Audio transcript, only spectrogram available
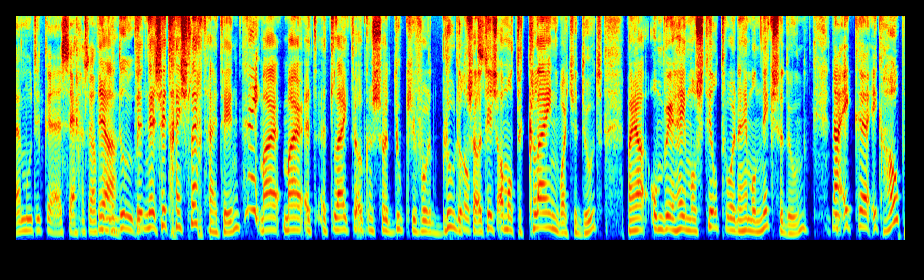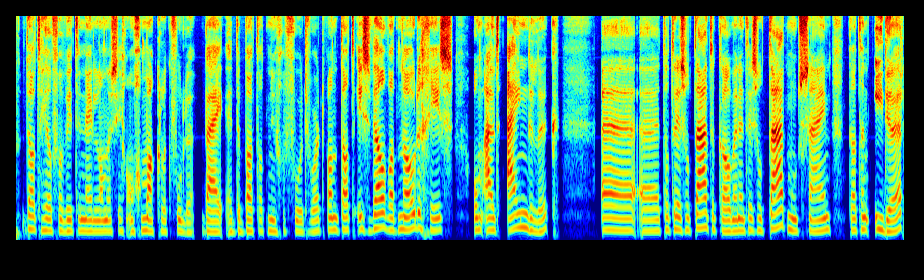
uh, moet ik zeggen. Zo van, ja, doen we... Er zit geen slechtheid in, nee. maar, maar het, het lijkt ook een soort doekje voor het bloed Klopt. of zo. Het is allemaal te klein wat je doet. Maar ja, om weer helemaal stil te worden, helemaal niks te doen. Nou, ik, ik hoop dat heel veel witte Nederlanders zich ongemakkelijk voelen bij het debat dat nu gevoerd wordt. Want dat is wel wat nodig is om uiteindelijk. Uh, uh, tot resultaat te komen. En het resultaat moet zijn dat een ieder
